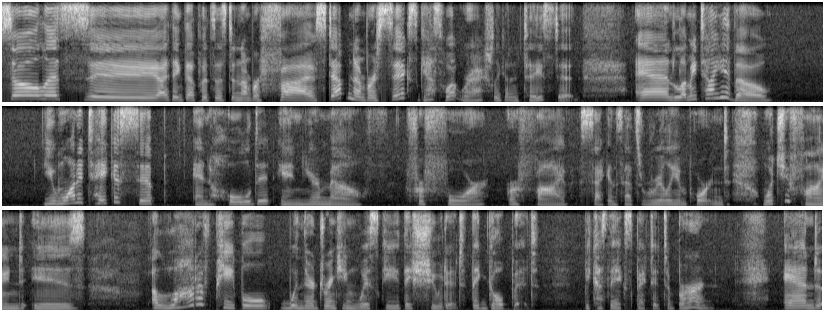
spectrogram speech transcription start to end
So let's see. I think that puts us to number five. Step number six guess what? We're actually going to taste it. And let me tell you though, you want to take a sip and hold it in your mouth for four or five seconds. That's really important. What you find is a lot of people, when they're drinking whiskey, they shoot it, they gulp it because they expect it to burn. And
